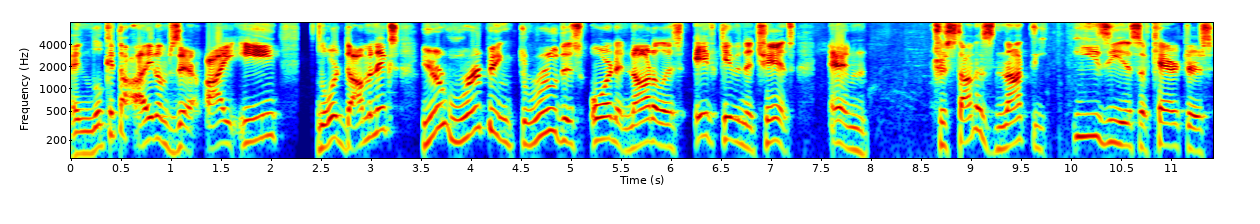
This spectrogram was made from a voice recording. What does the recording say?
And look at the items there, i.e., Lord Dominik's, you're ripping through this Ord and Nautilus if given the chance. And Tristana's not the easiest of characters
